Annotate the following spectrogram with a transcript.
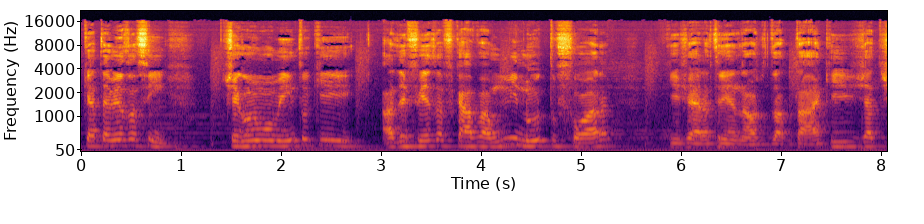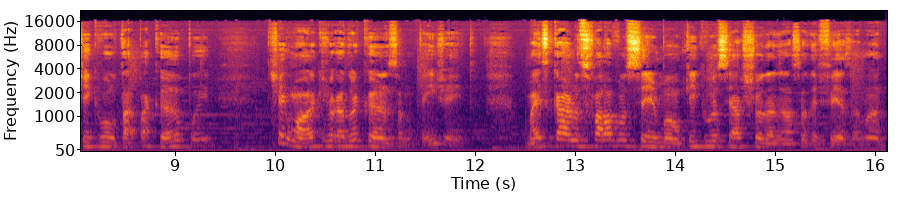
Porque até mesmo assim, chegou um momento que a defesa ficava um minuto fora, que já era treinamento do ataque, já tinha que voltar para campo e chega uma hora que o jogador cansa, não tem jeito. Mas Carlos, fala você, irmão, o que, que você achou da nossa defesa, mano?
